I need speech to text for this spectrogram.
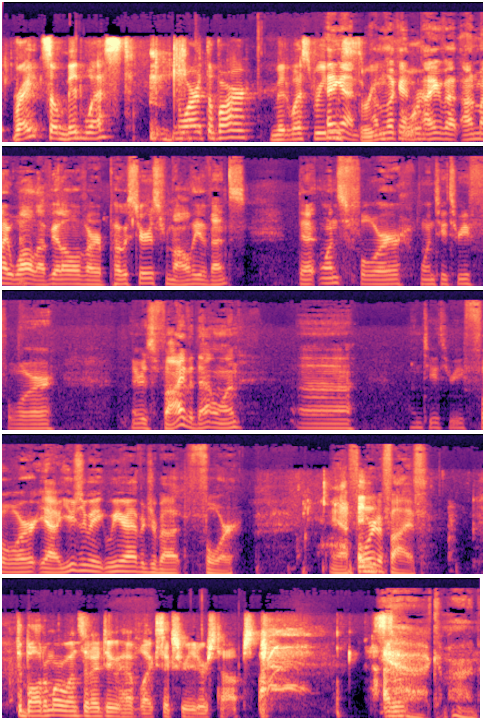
right? So Midwest Noir at the Bar, Midwest readings. Hang on, three, I'm looking. four? I've got on my wall. I've got all of our posters from all the events. That one's four. One, two, three, four. There's five at that one. Uh, one, two, three, four. Yeah, usually we, we average about four. Yeah, four And- to five. The Baltimore ones that I do have like six readers tops. I Yeah, come on.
